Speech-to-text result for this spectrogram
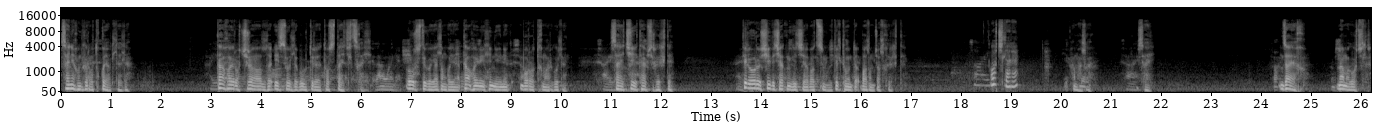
Саяных үнэхээр удахгүй явдал байлаа. Та хоёр уучраа бол эсвэл бүгдээ тусдаа ажиллацгаая. Өөрсдөө ялангуяа та хоёрын хин нэг нэг буруутгахмааргүй л байна. Сая чи тайвшрах хэрэгтэй. Тэр өөрөө шийдэж чадна гэж бодсон үед л түүнд боломж олох хэрэгтэй. Уучлаарай. Хамаалга. Сая. За яах. вэ? Намайг уучлаарай.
